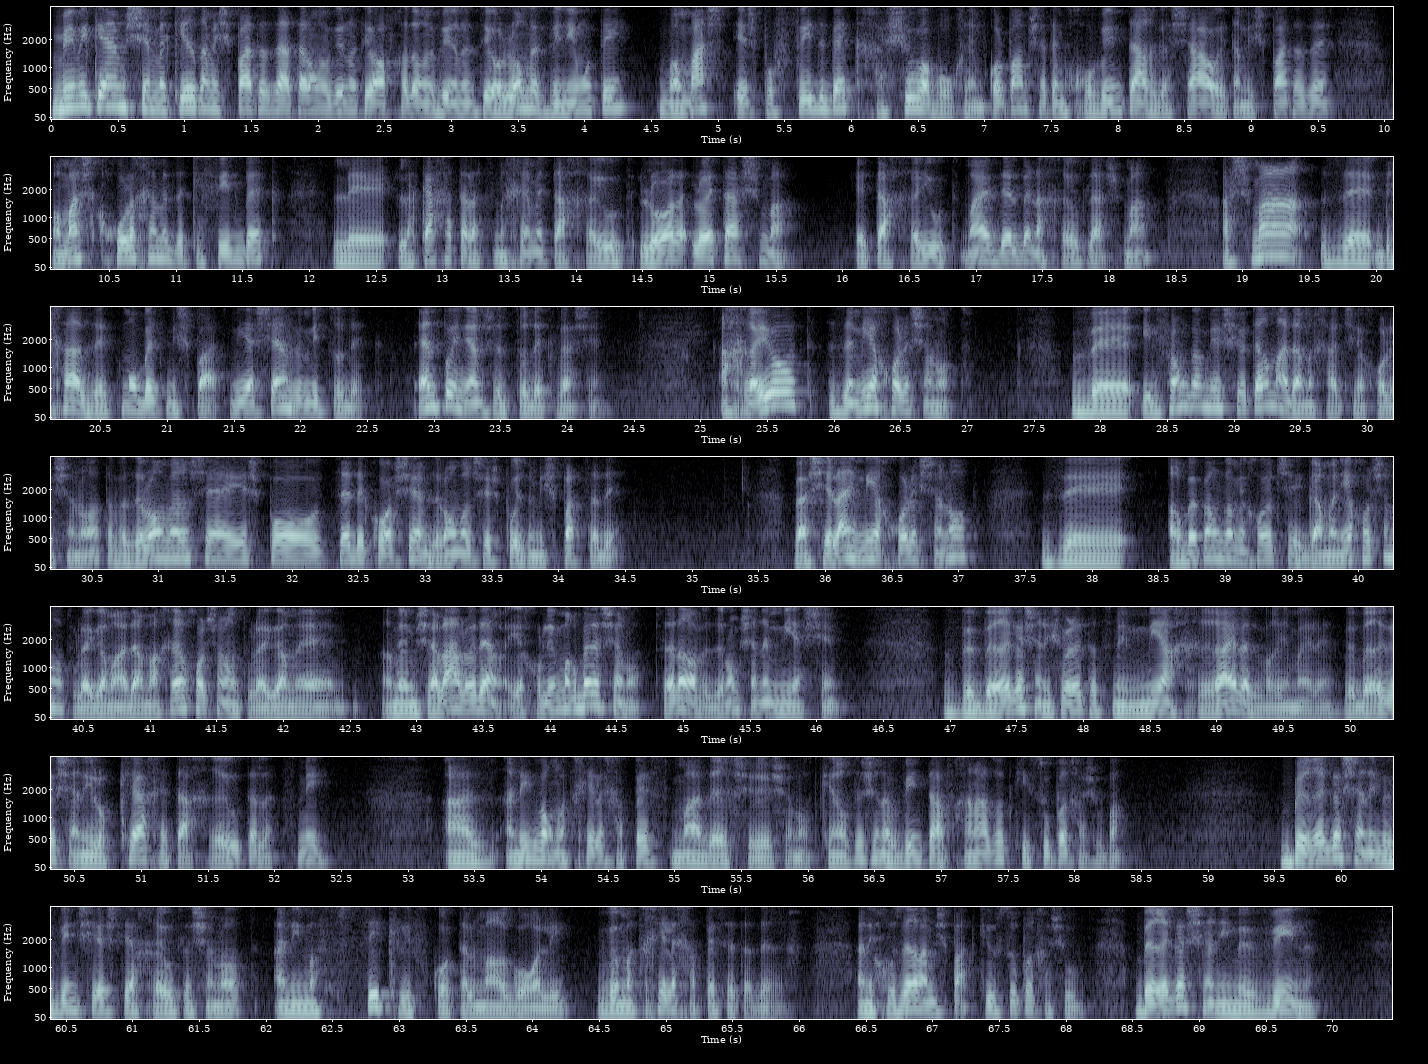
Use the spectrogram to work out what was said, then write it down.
מי מכם שמכיר את המשפט הזה, אתה לא מבין אותי או אף אחד לא מבין אותי או לא מבינים אותי, ממש יש פה פידבק חשוב עבורכם. כל פעם שאתם חווים את ההרגשה או את המשפט הזה, ממש קחו לכם את זה כפידבק, לקחת על עצמכם את האחריות, לא, לא את האשמה, את האחריות. מה ההבדל בין אחריות לאשמה? אשמה זה בכלל, זה כמו בית משפט, מי אשם ומי צודק. אין פה עניין של צודק ואשם. אחריות זה מי יכול לשנות. ולפעמים גם יש יותר מאדם אחד שיכול לשנות, אבל זה לא אומר שיש פה צדק או אשם, זה לא אומר שיש פה איזה משפט שדה. והשאלה אם מי יכול לשנות, זה הרבה פעמים גם יכול להיות שגם אני יכול לשנות, אולי גם האדם האחר יכול לשנות, אולי גם uh, הממשלה, לא יודע, יכולים הרבה לשנות, בסדר? אבל זה לא משנה מי אשם. וברגע שאני שואל את עצמי מי האחראי לדברים האלה, וברגע שאני לוקח את האחריות על עצמי, אז אני כבר מתחיל לחפש מה הדרך שלי לשנות. כי אני רוצה שנבין את ההבחנה הזאת, כי היא סופר חשובה. ברגע שאני מבין שיש לי אחריות לשנות, אני מפסיק לבכות על מר גורלי, ומתחיל לחפש את הדרך. אני חוזר למשפט כי הוא סופר חשוב. ברגע שאני מבין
